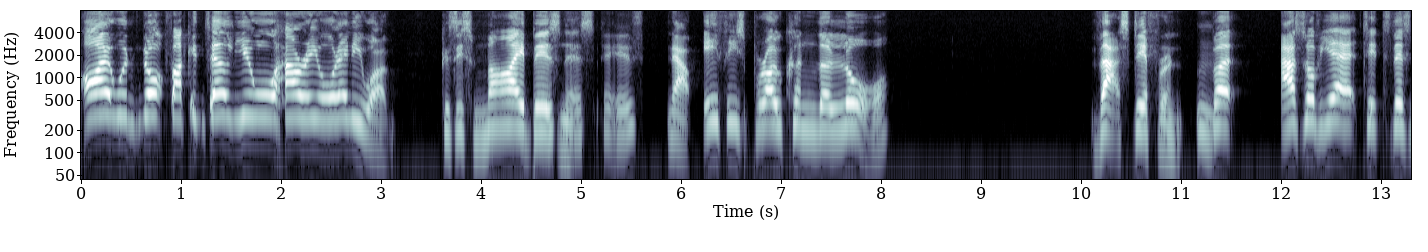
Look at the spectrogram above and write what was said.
I would not fucking tell you or Harry or anyone because it's my business. It is. Now, if he's broken the law, that's different. Mm. But as of yet, it's there's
